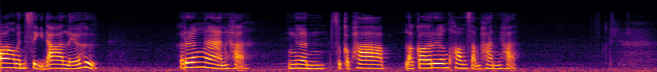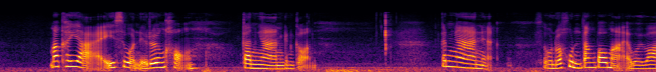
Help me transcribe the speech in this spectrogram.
ว้างๆเป็นสี่ด้านเลยก็คือ เรื่องงานค่ะ เงินสุขภาพ แล้วก็เรื่องความสัมพันธ์ค่ะ มาขยายส่วนในเรื่องของการงานกันก่อน การงานเนี่ย สมมติว่าคุณตั้งเป้าหมายเอาไว้ว่า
